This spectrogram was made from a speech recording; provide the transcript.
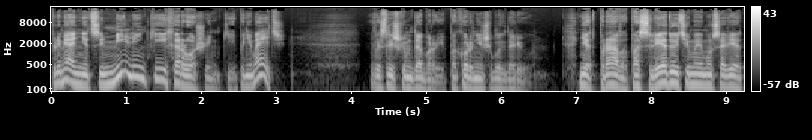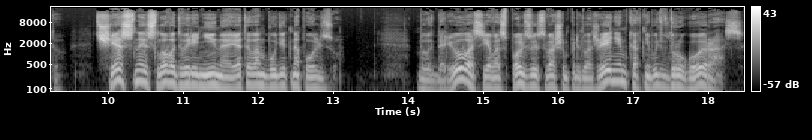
племянницы миленькие и хорошенькие, понимаете? Вы слишком добры, покорнейше благодарю. Нет, право, последуйте моему совету. Честное слово дворянина, это вам будет на пользу. Благодарю вас, я воспользуюсь вашим предложением как-нибудь в другой раз.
